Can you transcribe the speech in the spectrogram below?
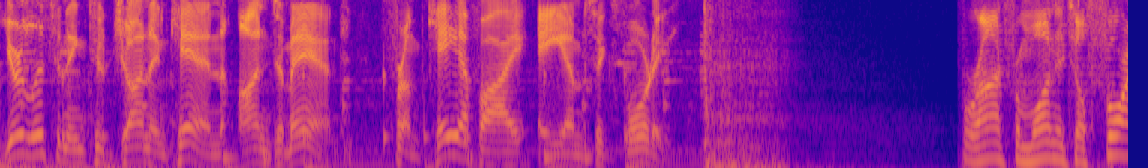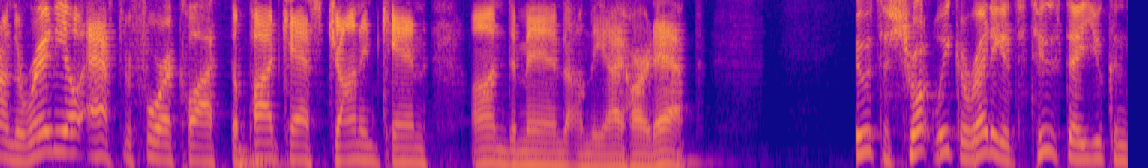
You're listening to John and Ken on demand from KFI AM 640. We're on from 1 until 4 on the radio. After 4 o'clock, the podcast, John and Ken on demand on the iHeart app. It's a short week already. It's Tuesday. You can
